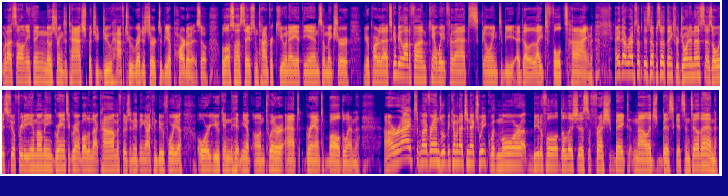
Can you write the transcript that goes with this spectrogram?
We're not selling anything, no strings attached, but you do have to register to be a part of it. So we'll also have save some time for Q&A at the end, so make sure you're a part of that. It's going to be a lot of fun. Can't wait for that. It's going to be a delightful time. Hey, that wraps up this episode. Thanks for joining us. As always, feel free to email me, grant at grantbaldwin.com if there's anything I can do for you, or you can hit me up on Twitter at Grant Baldwin. All right, my friends, we'll be coming at you next week with more beautiful, delicious, fresh baked knowledge biscuits. Until then,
